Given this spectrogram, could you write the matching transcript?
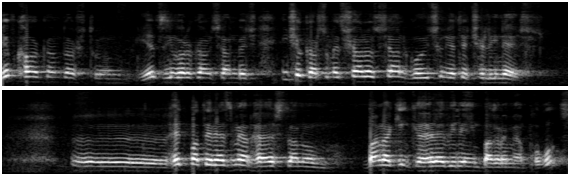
եւ քաղաքական դաշտում, եւ զինվորականության մեջ, ինչը կարծում եմ շարասյան գոյություն եթե չլիներ հետ պատերազմյան Հայաստանում բանակին կհրավիրեին Բաղրամյան փողոց,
